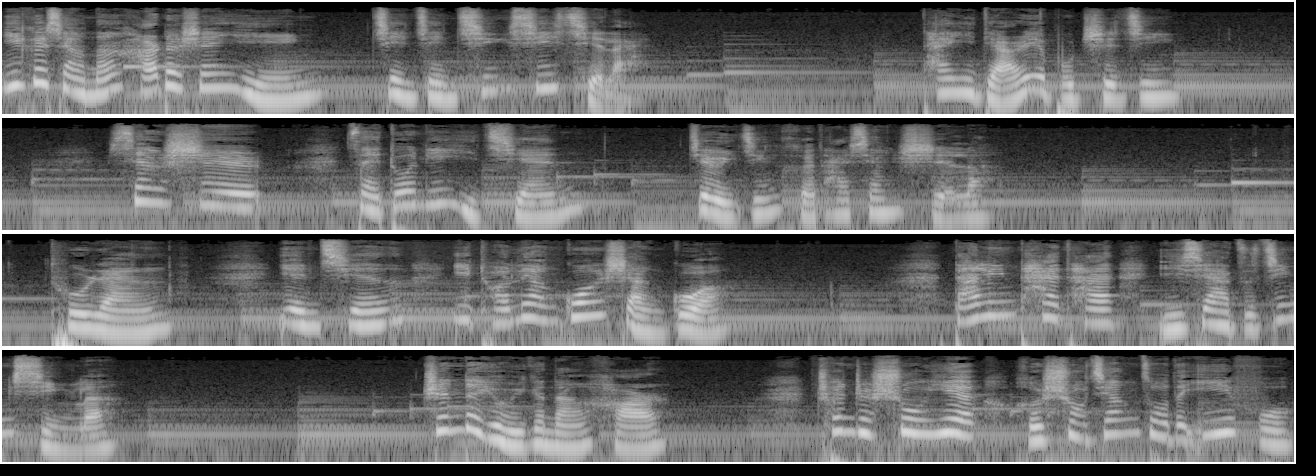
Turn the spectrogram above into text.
一个小男孩的身影渐渐清晰起来。他一点儿也不吃惊，像是在多年以前就已经和他相识了。突然，眼前一团亮光闪过，达林太太一下子惊醒了。真的有一个男孩，穿着树叶和树浆做的衣服，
